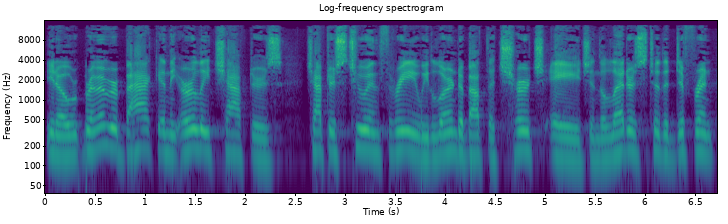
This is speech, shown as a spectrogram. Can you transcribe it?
you know, remember back in the early chapters, chapters two and three, we learned about the church age and the letters to the different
